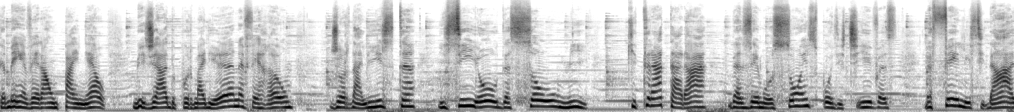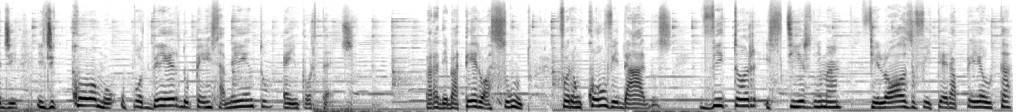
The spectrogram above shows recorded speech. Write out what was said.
Também haverá um painel mediado por Mariana Ferrão, jornalista e CEO da Soul Me, que tratará das emoções positivas, da felicidade e de como o poder do pensamento é importante. Para debater o assunto, foram convidados Victor Stirnemann, filósofo e terapeuta,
